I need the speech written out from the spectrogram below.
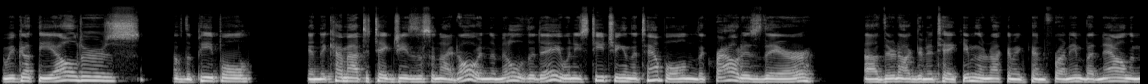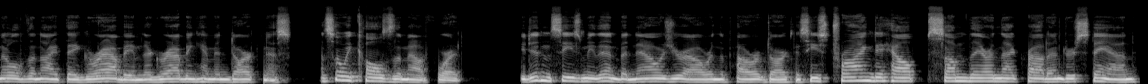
and we've got the elders of the people, and they come out to take Jesus at night. Oh, in the middle of the day when he's teaching in the temple and the crowd is there, uh, they're not going to take him, they're not going to confront him. But now in the middle of the night, they grab him, they're grabbing him in darkness. And so he calls them out for it. You didn't seize me then, but now is your hour in the power of darkness. He's trying to help some there in that crowd understand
